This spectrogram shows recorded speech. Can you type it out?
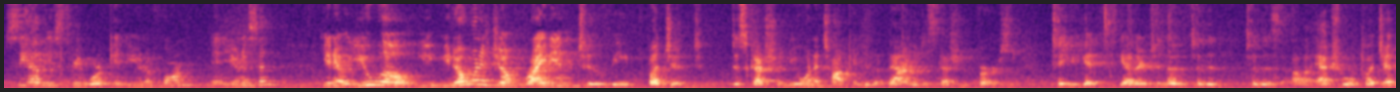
See how these three work in uniform, in unison? You know, you will, you, you don't want to jump right into the budget discussion. You want to talk into the value discussion first, till you get together to the, to the, to this uh, actual budget.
